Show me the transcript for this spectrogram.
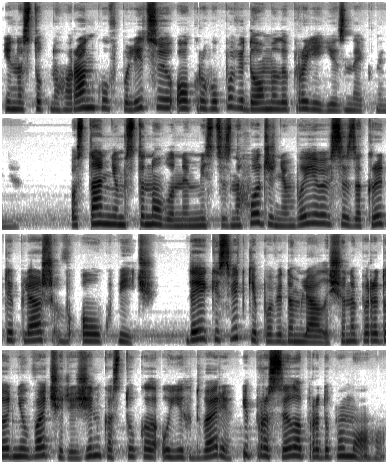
і наступного ранку в поліцію округу повідомили про її зникнення. Останнім встановленим місцезнаходженням виявився закритий пляж в Оук Біч. Деякі свідки повідомляли, що напередодні ввечері жінка стукала у їх двері і просила про допомогу,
